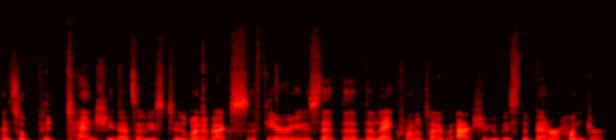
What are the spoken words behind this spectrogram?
And so potentially, that's at least Till Roenneberg's theory, is that the, the late chronotype actually is the better hunter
